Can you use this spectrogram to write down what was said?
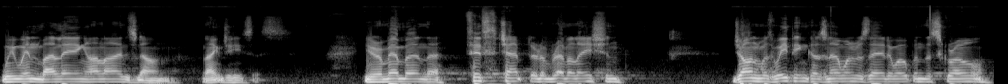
We win by laying our lives down like Jesus. You remember in the fifth chapter of Revelation, John was weeping because no one was there to open the scroll.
